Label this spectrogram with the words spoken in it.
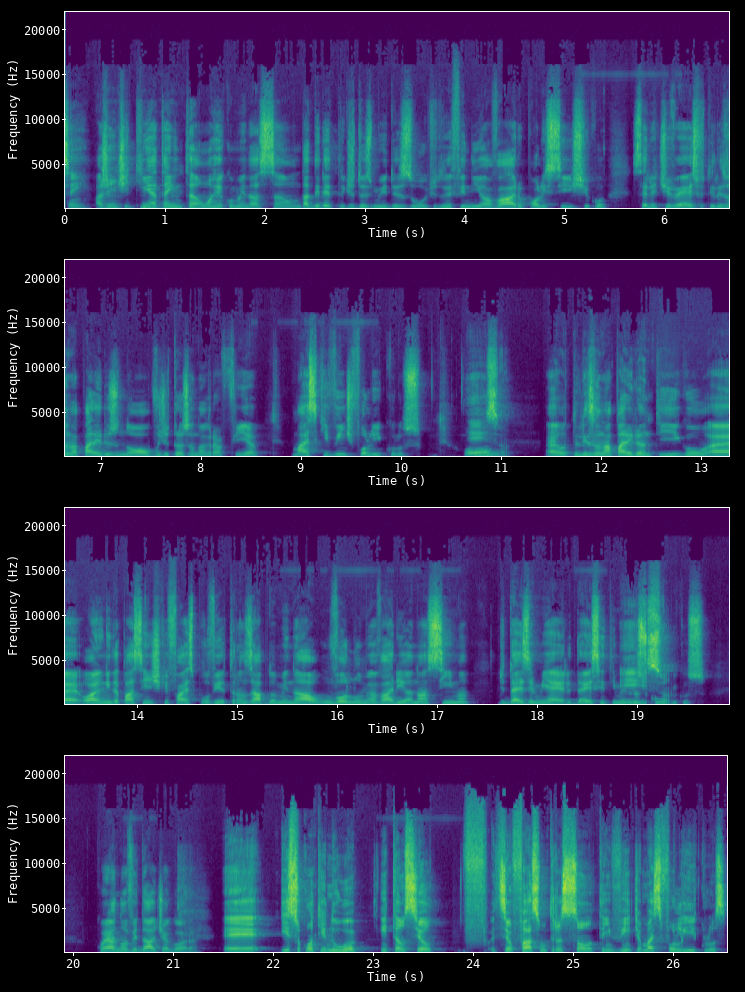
Sim. A gente tinha até então uma recomendação da diretriz de 2018 de definir ovário policístico se ele tivesse utilizando aparelhos novos de ultrassonografia, mais que 20 folículos. Ou Isso. é, utilizando aparelho antigo, é, ou ainda paciente que faz por via transabdominal, um volume ovariano acima de 10 ml, 10 centímetros Isso. cúbicos. Qual é a novidade agora? É, isso continua. Então, se eu, se eu faço um ultrassom, tem 20 ou mais folículos,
